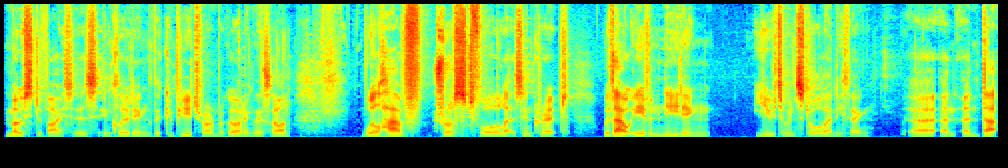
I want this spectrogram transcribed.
most devices, including the computer I'm recording this on, will have trust for Let's Encrypt without even needing you to install anything. Uh, and, and that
